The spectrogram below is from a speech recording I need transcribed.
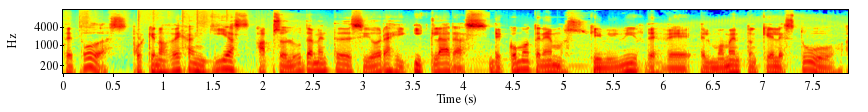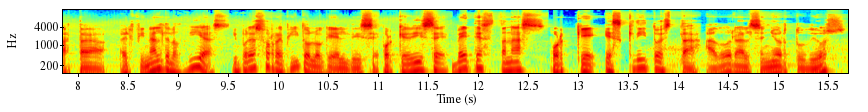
de todas, porque nos dejan guías absolutamente decidoras y, claras de cómo tenemos que vivir desde el momento en que Él estuvo hasta el final de los días. Y por eso repito lo que Él dice, porque dice, vete Satanás, porque escrito está, adora al Señor tu Dios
